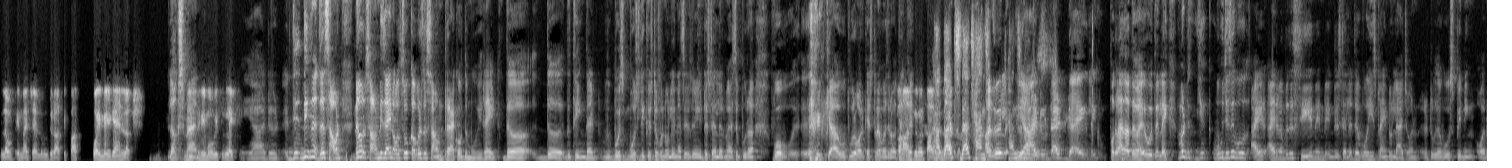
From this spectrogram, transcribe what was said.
loved in my childhood Jurassic Park. Koi Mil Gaya, and Laksh. Lux man. three movies like Yeah, dude. The, the, the sound no sound design also covers the soundtrack of the movie, right? The the the thing that was mostly Christopher Nolan ऐसे जो Interstellar में ऐसे पूरा वो क्या वो पूरा ऑर्केस्ट्रा बज रहा तो होता है Hans Zimmer Uh, that's that's Hans Zimmer. Hans Zimmer yeah, dude, that guy like पगला जाते भाई वो तो लाइक बट ये वो जैसे वो I I remember the scene in Interstellar जब वो he is trying to latch on to the वो स्पिनिंग और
